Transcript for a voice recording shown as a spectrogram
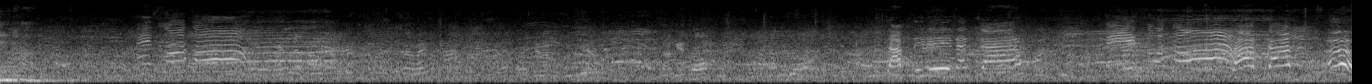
ยค่ะ จับดีๆนะจ๊ะจับจับเออ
